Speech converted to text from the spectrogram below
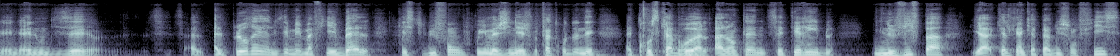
elle, nous disait, elle, pleurait, elle disait, mais ma fille est belle, qu'est-ce qu'ils lui font? Vous pouvez imaginer, je ne veux pas trop donner, être trop scabreux à l'antenne, c'est terrible. Ils ne vivent pas. Il y a quelqu'un qui a perdu son fils,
